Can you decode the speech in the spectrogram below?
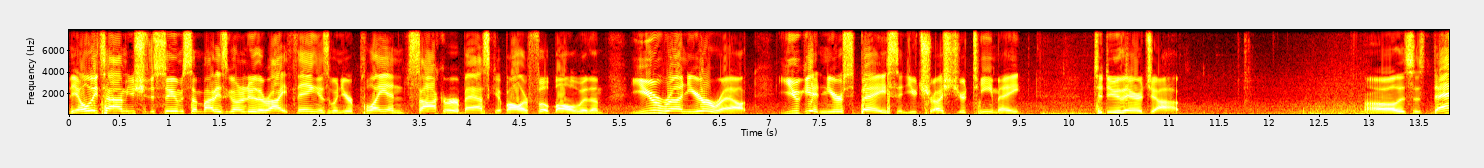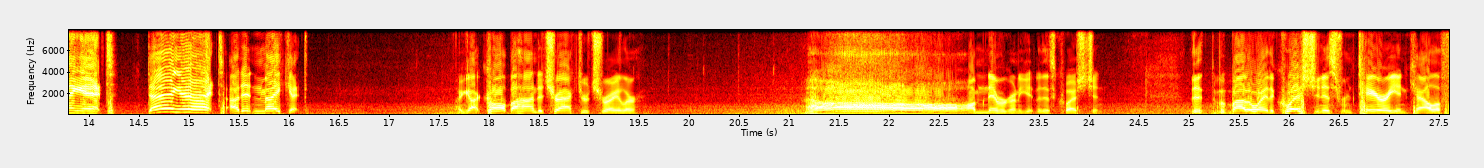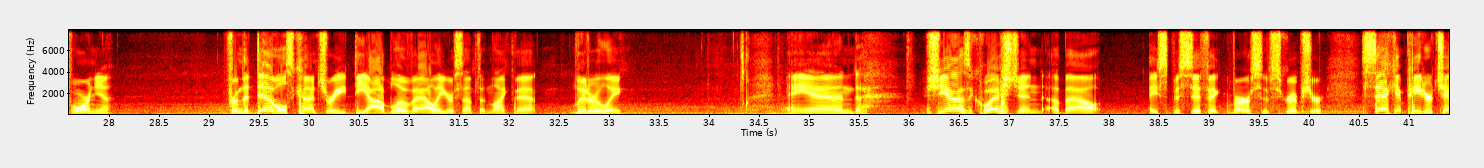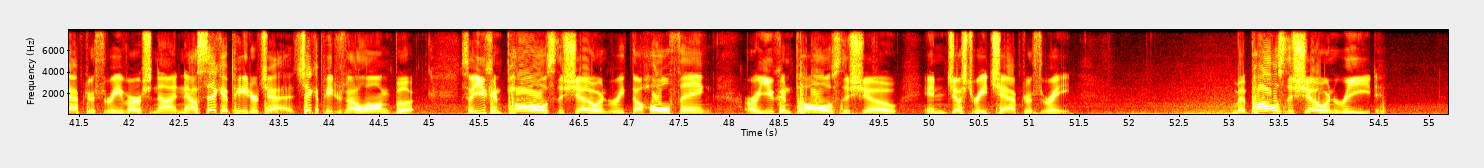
the only time you should assume somebody's going to do the right thing is when you're playing soccer or basketball or football with them. You run your route, you get in your space, and you trust your teammate to do their job. Oh, this is. Dang it! Dang it! I didn't make it. I got caught behind a tractor trailer. Oh, I'm never going to get to this question. The, by the way, the question is from Terry in California from the Devil's Country, Diablo Valley, or something like that, literally. And she has a question about a specific verse of scripture. 2 Peter chapter 3 verse 9. Now 2 Peter 2 Peter's not a long book. So you can pause the show and read the whole thing or you can pause the show and just read chapter 3. But pause the show and read.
